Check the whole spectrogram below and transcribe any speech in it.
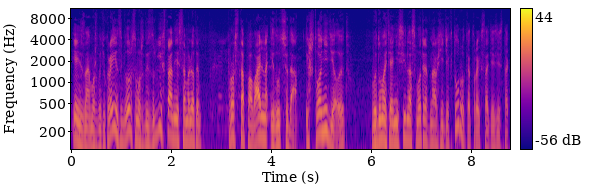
я не знаю, может быть, украинцы, белорусы, может, из других стран есть самолеты, просто повально идут сюда. И что они делают? Вы думаете, они сильно смотрят на архитектуру, которая, кстати, здесь так...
